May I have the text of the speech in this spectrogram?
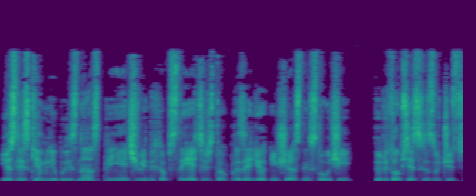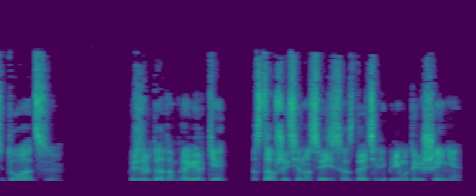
Если с кем-либо из нас при неочевидных обстоятельствах произойдет несчастный случай, Туритопсис изучит ситуацию. По результатам проверки, оставшиеся на связи создатели примут решение.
